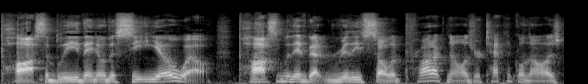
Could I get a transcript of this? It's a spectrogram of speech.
Possibly they know the CEO well. Possibly they've got really solid product knowledge or technical knowledge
